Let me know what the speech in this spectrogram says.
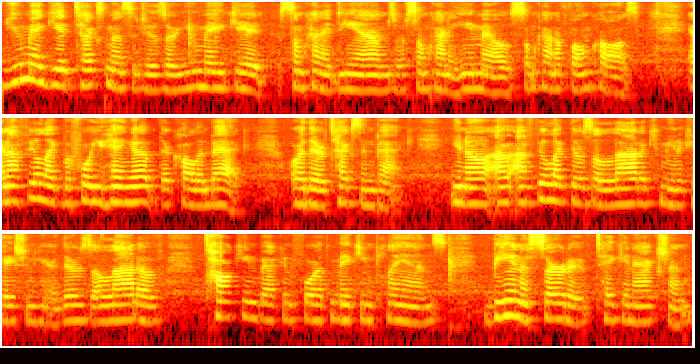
you may get text messages or you may get some kind of DMs or some kind of emails, some kind of phone calls. And I feel like before you hang up, they're calling back or they're texting back. You know, I, I feel like there's a lot of communication here. There's a lot of talking back and forth, making plans, being assertive, taking action.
